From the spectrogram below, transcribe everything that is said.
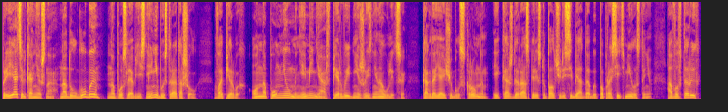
Приятель, конечно, надул губы, но после объяснений быстро отошел. Во-первых, он напомнил мне меня в первые дни жизни на улице, когда я еще был скромным и каждый раз переступал через себя, дабы попросить милостыню. А во-вторых,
